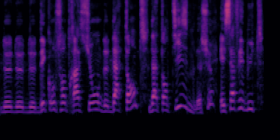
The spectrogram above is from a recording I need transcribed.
de, de- de déconcentration, de d'attente, d'attentisme, Bien sûr. et ça fait but.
